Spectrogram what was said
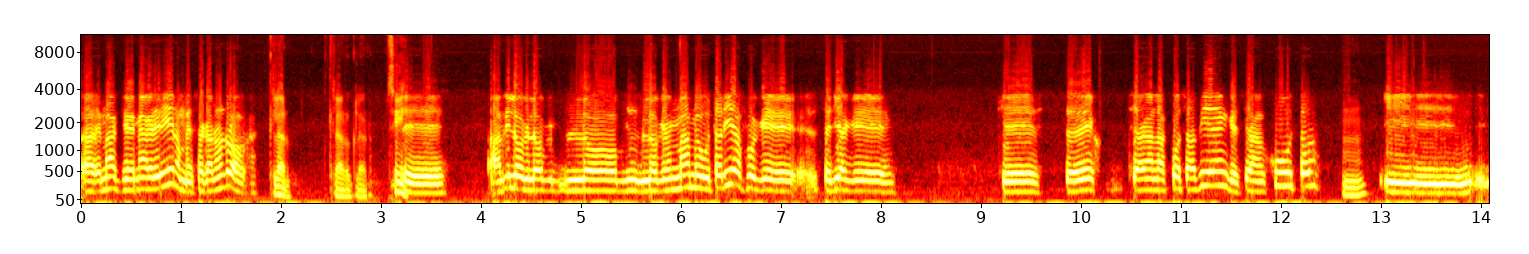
además que me agredieron, me sacaron roja. Claro, claro, claro. Sí. Eh, a mí lo, lo, lo, lo que más me gustaría fue que sería que, que se, de- se hagan las cosas bien, que sean justas Ujú. y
